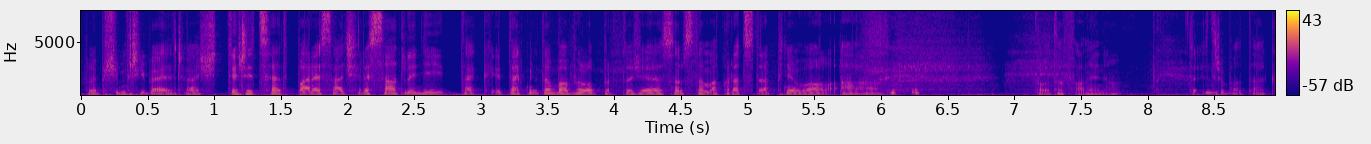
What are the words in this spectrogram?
v lepším případě třeba 40, 50, 60 lidí, tak i tak mě to bavilo, protože jsem se tam akorát strapňoval a bylo to fany, no. To je třeba tak.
